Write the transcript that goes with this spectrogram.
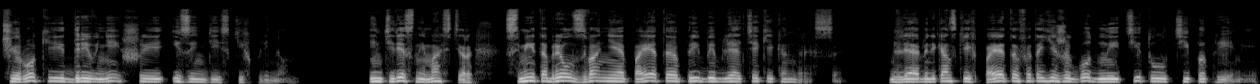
Чироки — древнейшие из индийских племен. Интересный мастер, Смит обрел звание поэта при библиотеке Конгресса. Для американских поэтов это ежегодный титул типа премии.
